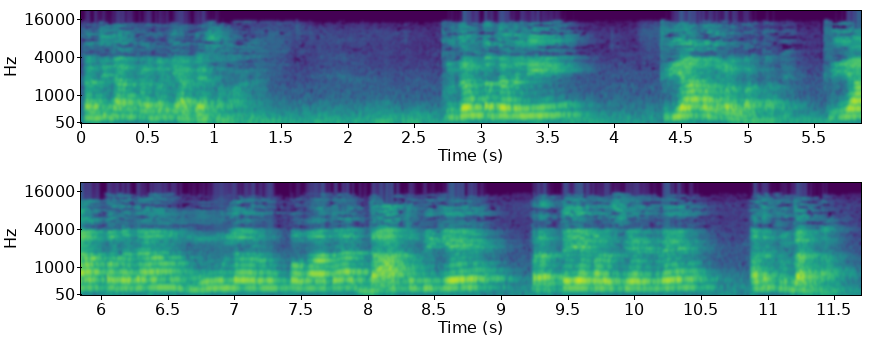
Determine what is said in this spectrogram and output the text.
ತದ್ದಿತಾಂತಗಳ ಬಗ್ಗೆ ಅಭ್ಯಾಸ ಮಾಡೋಣ. ಕೃದಂತದಲ್ಲಿ ಕ್ರಿಯಾಪದಗಳು ಬರ್ತವೆ. ಕ್ರಿಯಾಪದದ ಮೂಲ ರೂಪವಾದ ಧಾತುವಿಗೆ ಪ್ರತ್ಯಯಗಳು ಸೇರಿದ್ರೆ ಅದು ಕೃದಂತ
